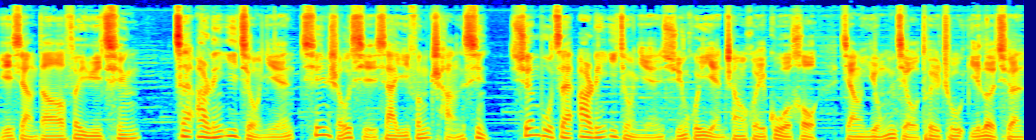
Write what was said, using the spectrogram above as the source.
一想到费玉清在二零一九年亲手写下一封长信，宣布在二零一九年巡回演唱会过后将永久退出娱乐圈，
